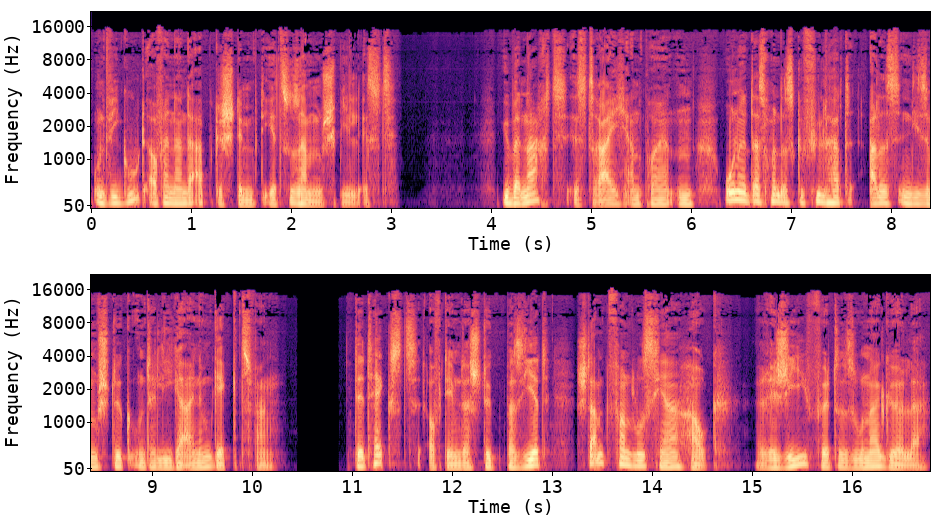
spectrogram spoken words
und wie gut aufeinander abgestimmt ihr Zusammenspiel ist. Über Nacht ist reich an Pointen, ohne dass man das Gefühl hat, alles in diesem Stück unterliege einem Gagzwang. Der Text, auf dem das Stück basiert, stammt von Lucien Haug. Regie führte Suna Gürler.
